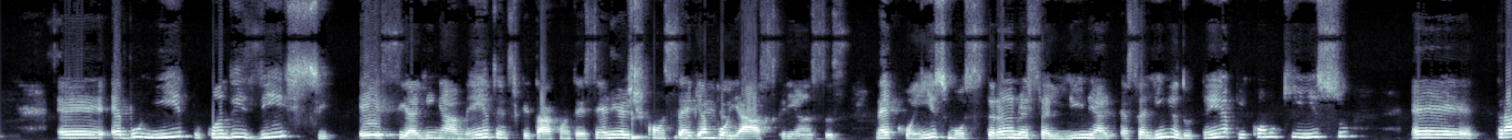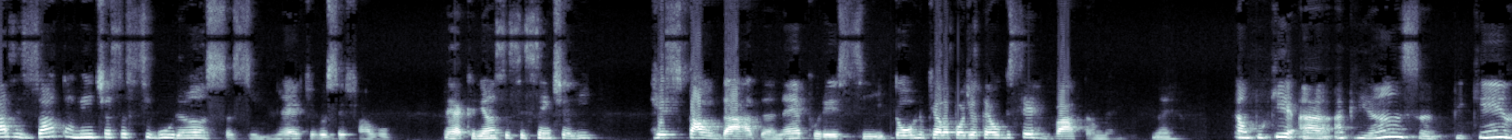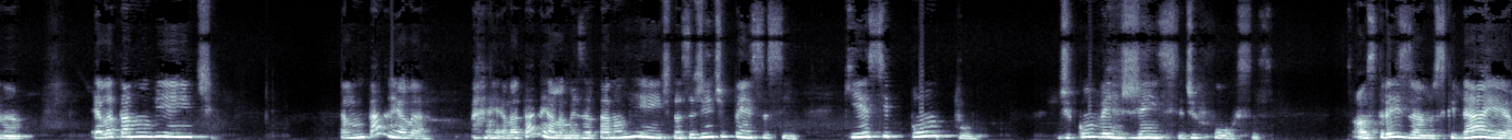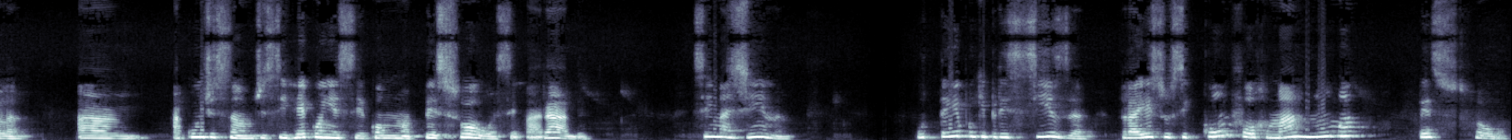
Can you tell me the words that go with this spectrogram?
é, é bonito quando existe esse alinhamento entre o que está acontecendo e a gente consegue apoiar as crianças, né? Com isso, mostrando essa linha, essa linha do tempo e como que isso é, traz exatamente essa segurança, assim, né, que você falou. Né, a criança se sente ali respaldada, né, por esse entorno que ela pode até observar também, né. Então, porque a, a criança pequena, ela está no ambiente, ela não está nela, ela está nela, mas ela está no ambiente. Então, se a gente pensa assim, que esse ponto de convergência de forças aos três anos, que dá a ela a, a condição de se reconhecer como uma pessoa separada, se imagina o tempo que precisa para isso se conformar numa pessoa,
